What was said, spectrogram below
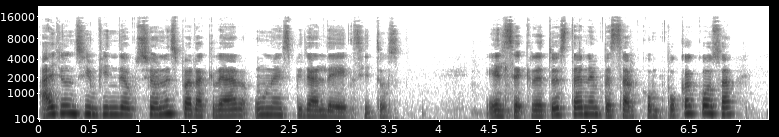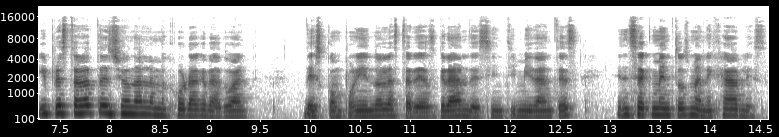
hay un sinfín de opciones para crear una espiral de éxitos. El secreto está en empezar con poca cosa y prestar atención a la mejora gradual, descomponiendo las tareas grandes, intimidantes, en segmentos manejables.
